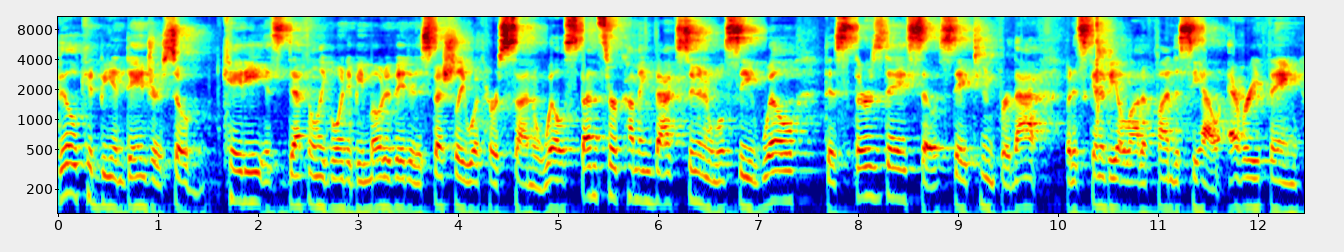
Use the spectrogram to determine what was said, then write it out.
Bill could be in danger. So Katie is definitely going to be motivated, especially with her son Will Spencer coming back soon. And we'll see Will this Thursday, so stay tuned for that. But it's going to be a lot of fun to see how everything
